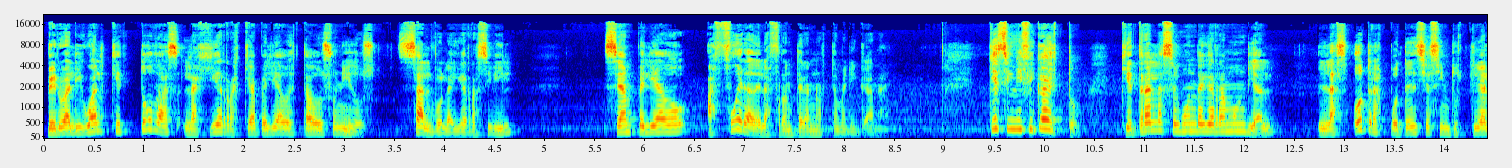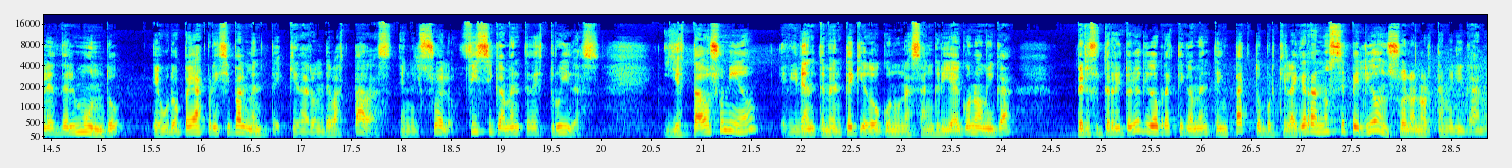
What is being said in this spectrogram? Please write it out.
Pero al igual que todas las guerras que ha peleado Estados Unidos, salvo la guerra civil, se han peleado afuera de las fronteras norteamericanas. ¿Qué significa esto? Que tras la Segunda Guerra Mundial, las otras potencias industriales del mundo, europeas principalmente, quedaron devastadas en el suelo, físicamente destruidas. Y Estados Unidos, evidentemente, quedó con una sangría económica, pero su territorio quedó prácticamente intacto porque la guerra no se peleó en suelo norteamericano.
